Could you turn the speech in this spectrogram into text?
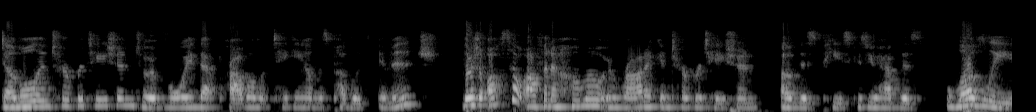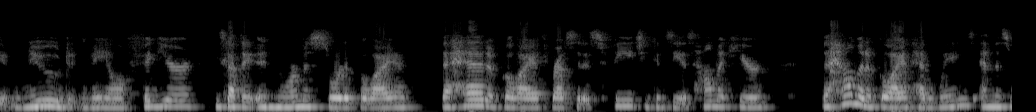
double interpretation to avoid that problem of taking on this public image. There's also often a homoerotic interpretation of this piece because you have this lovely nude male figure. He's got the enormous sword of Goliath. The head of Goliath rests at his feet. You can see his helmet here. The helmet of Goliath had wings, and this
